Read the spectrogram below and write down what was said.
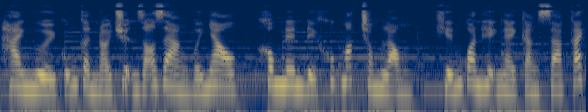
hai người cũng cần nói chuyện rõ ràng với nhau, không nên để khúc mắc trong lòng, khiến quan hệ ngày càng xa cách.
